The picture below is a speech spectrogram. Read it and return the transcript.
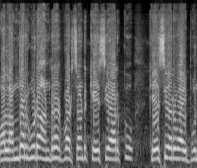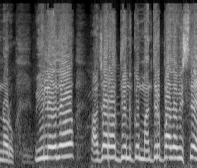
వాళ్ళందరూ కూడా హండ్రెడ్ పర్సెంట్ కేసీఆర్కు కేసీఆర్ వైపు ఉన్నారు. వీళ్ళేదో అజరుద్దీన్కు మంత్రి పదవి ఇస్తే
